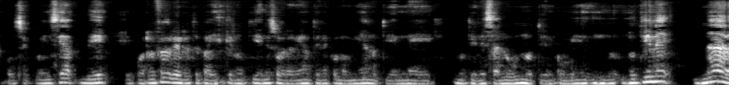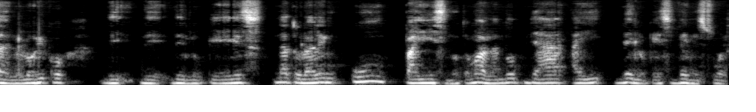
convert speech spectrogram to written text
a consecuencia de el 4 de febrero, este país que no tiene soberanía, no tiene economía, no tiene, no tiene salud, no tiene comida, no, tiene nada de lo lógico de, de, de, lo que es natural en un país. No estamos hablando ya ahí de lo que es Venezuela,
